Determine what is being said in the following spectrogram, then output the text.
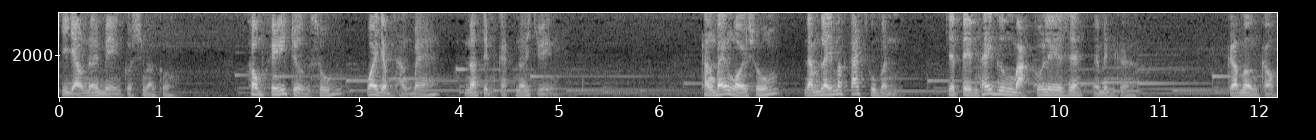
chỉ vào nơi miệng của Smako. Không khí trường xuống, qua dòng thằng bé, nó tìm cách nói chuyện. Thằng bé ngồi xuống, nắm lấy mắt cát của mình và tìm thấy gương mặt của Liazen Meminger. Cảm ơn cậu.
